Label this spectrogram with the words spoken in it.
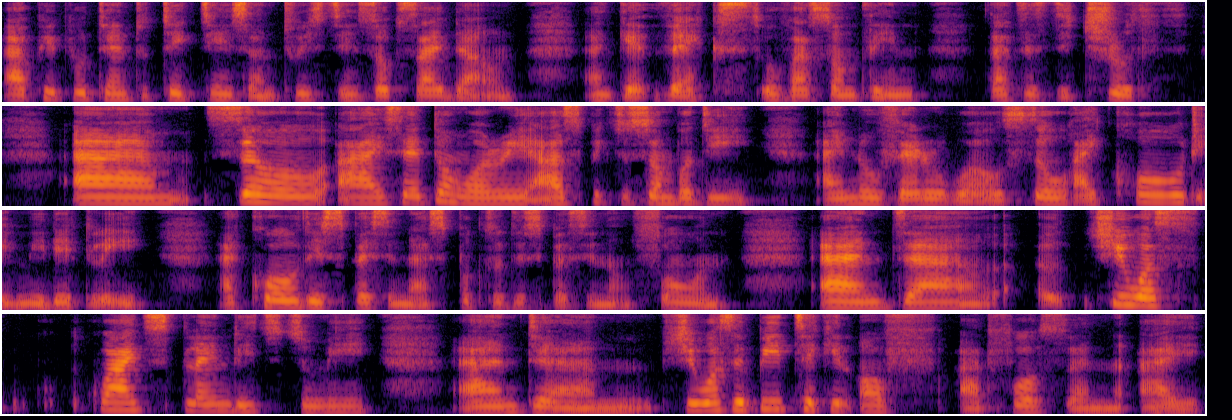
uh, people tend to take things and twist things upside down and get vexed over something that is the truth. Um, so I said, don't worry, I'll speak to somebody I know very well. So I called immediately. I called this person. I spoke to this person on phone and uh, she was quite splendid to me and um, she was a bit taken off at first and I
